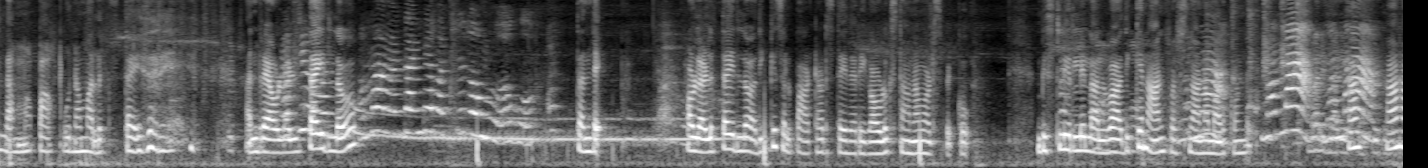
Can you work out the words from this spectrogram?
ಇಲ್ಲಮ್ಮ ಪಾಪುನ ಮಲಗಿಸ್ತಾ ಇದ್ದಾರೆ ಅಂದರೆ ಅವಳು ಅಳ್ತಾ ಇದ್ಲು. ತಂದೆ. ಅವಳು ಅಳ್ತಾ ಇದ್ಲು ಅದಕ್ಕೆ ಸ್ವಲ್ಪ ಆಟ ಆಡಿಸ್ತಾ ಇದ್ದಾರೆ ಈಗ ಅವಳಿಗೆ ಸ್ನಾನ ಮಾಡಿಸ್ಬೇಕು. ಬಿಸಿಲಿರಲಿಲ್ಲ ಅಲ್ವಾ? ಅದಕ್ಕೆ ನಾನು ಫಸ್ಟ್ ಸ್ನಾನ ಮಾಡಿಕೊಂಡೆ. ಹಾಂ ಹಾಂ.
